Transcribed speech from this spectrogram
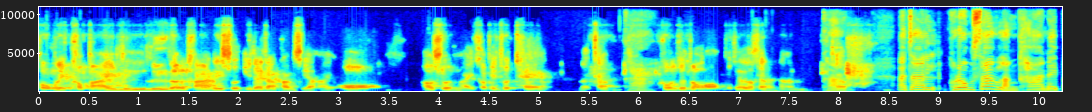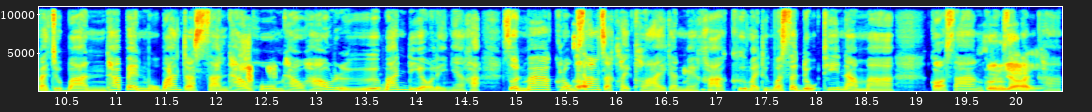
โครงเหล็กเข้าไป หรือรื้อหลังคาในส่วนที่ได้รับความเสียหายออก เอาส่วนใหม่เข้าไปทดแทน นะครับค่ะคงจะต้องออกไปในลักษณะนั้นค่ะครับอาจารย์โครงสร้างหลังคาในปัจจุบันถ้าเป็นหมู่บ้านจัดสรรทาวน์โฮมทาวน์เฮาส์หรือบ้านเดี่ยวอะไรอย่างเงี้ยค่ะ ส่วนมากโครงสร้างจะคล้ายๆ กันไหมคะ คือหมายถึงวัสดุที่นำมาก่อสร้างโครงสร้างหลังคา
